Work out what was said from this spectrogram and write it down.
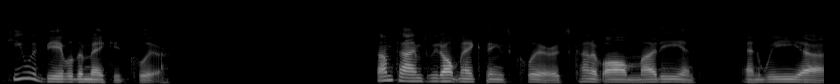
he would be able to make it clear. Sometimes we don't make things clear. It's kind of all muddy, and and we uh,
